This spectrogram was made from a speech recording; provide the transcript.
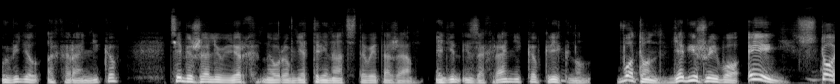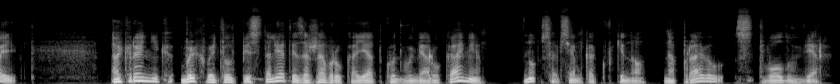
Увидел охранников. Те бежали вверх на уровне тринадцатого этажа. Один из охранников крикнул вот он, я вижу его! Эй, стой!» Охранник выхватил пистолет и, зажав рукоятку двумя руками, ну, совсем как в кино, направил ствол вверх.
